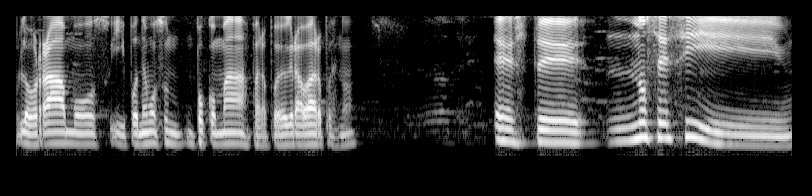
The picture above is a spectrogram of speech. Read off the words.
lo ahorramos y ponemos un, un poco más para poder grabar, pues, ¿no? Este, no sé si,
